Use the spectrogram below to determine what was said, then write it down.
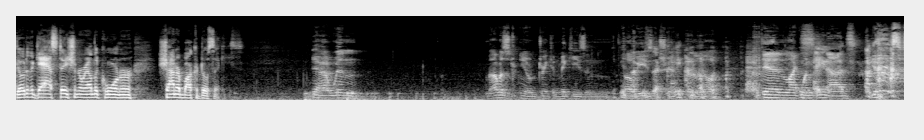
Go to the gas station around the corner, Shiner Bock or Dos Equis. Yeah, when I was, you know, drinking Mickey's and OEs and shit early on. But then, like when Same odds. Yes.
